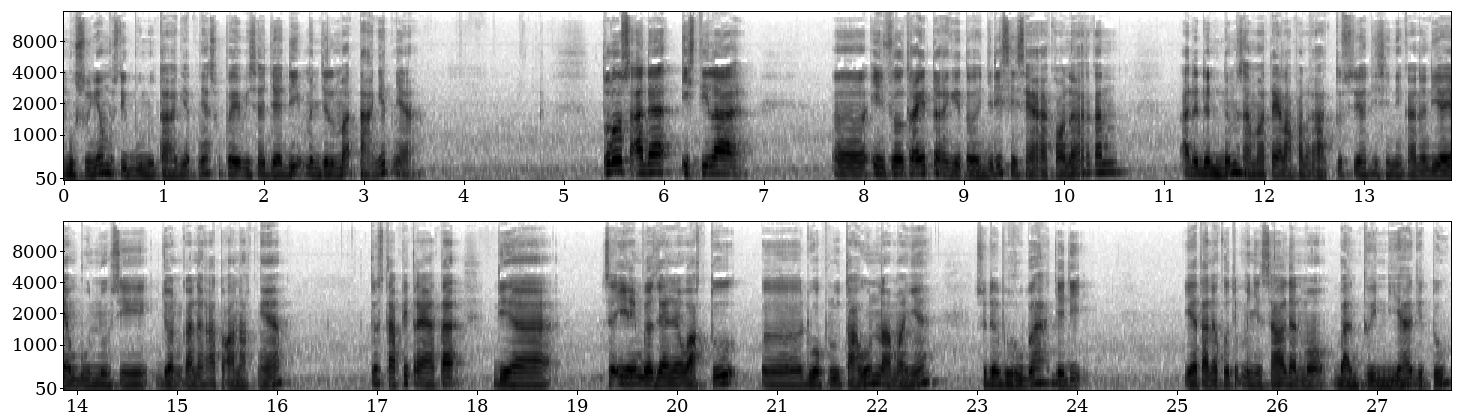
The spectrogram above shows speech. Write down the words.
Musuhnya mesti bunuh targetnya supaya bisa jadi menjelma targetnya. Terus ada istilah uh, infiltrator gitu. Jadi si Sarah Connor kan ada dendam sama T800 ya di sini karena dia yang bunuh si John Connor atau anaknya. Terus tapi ternyata dia seiring berjalannya waktu eh, 20 tahun lamanya sudah berubah jadi ya tanda kutip menyesal dan mau bantuin dia gitu.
